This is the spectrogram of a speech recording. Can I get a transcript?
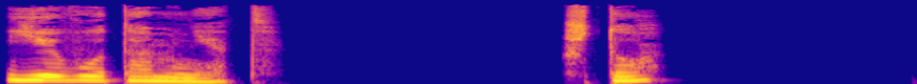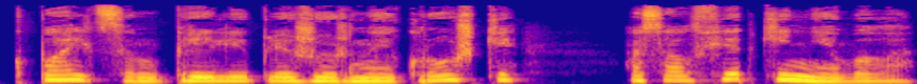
«Его там нет». «Что?» К пальцам прилипли жирные крошки, а салфетки не было.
